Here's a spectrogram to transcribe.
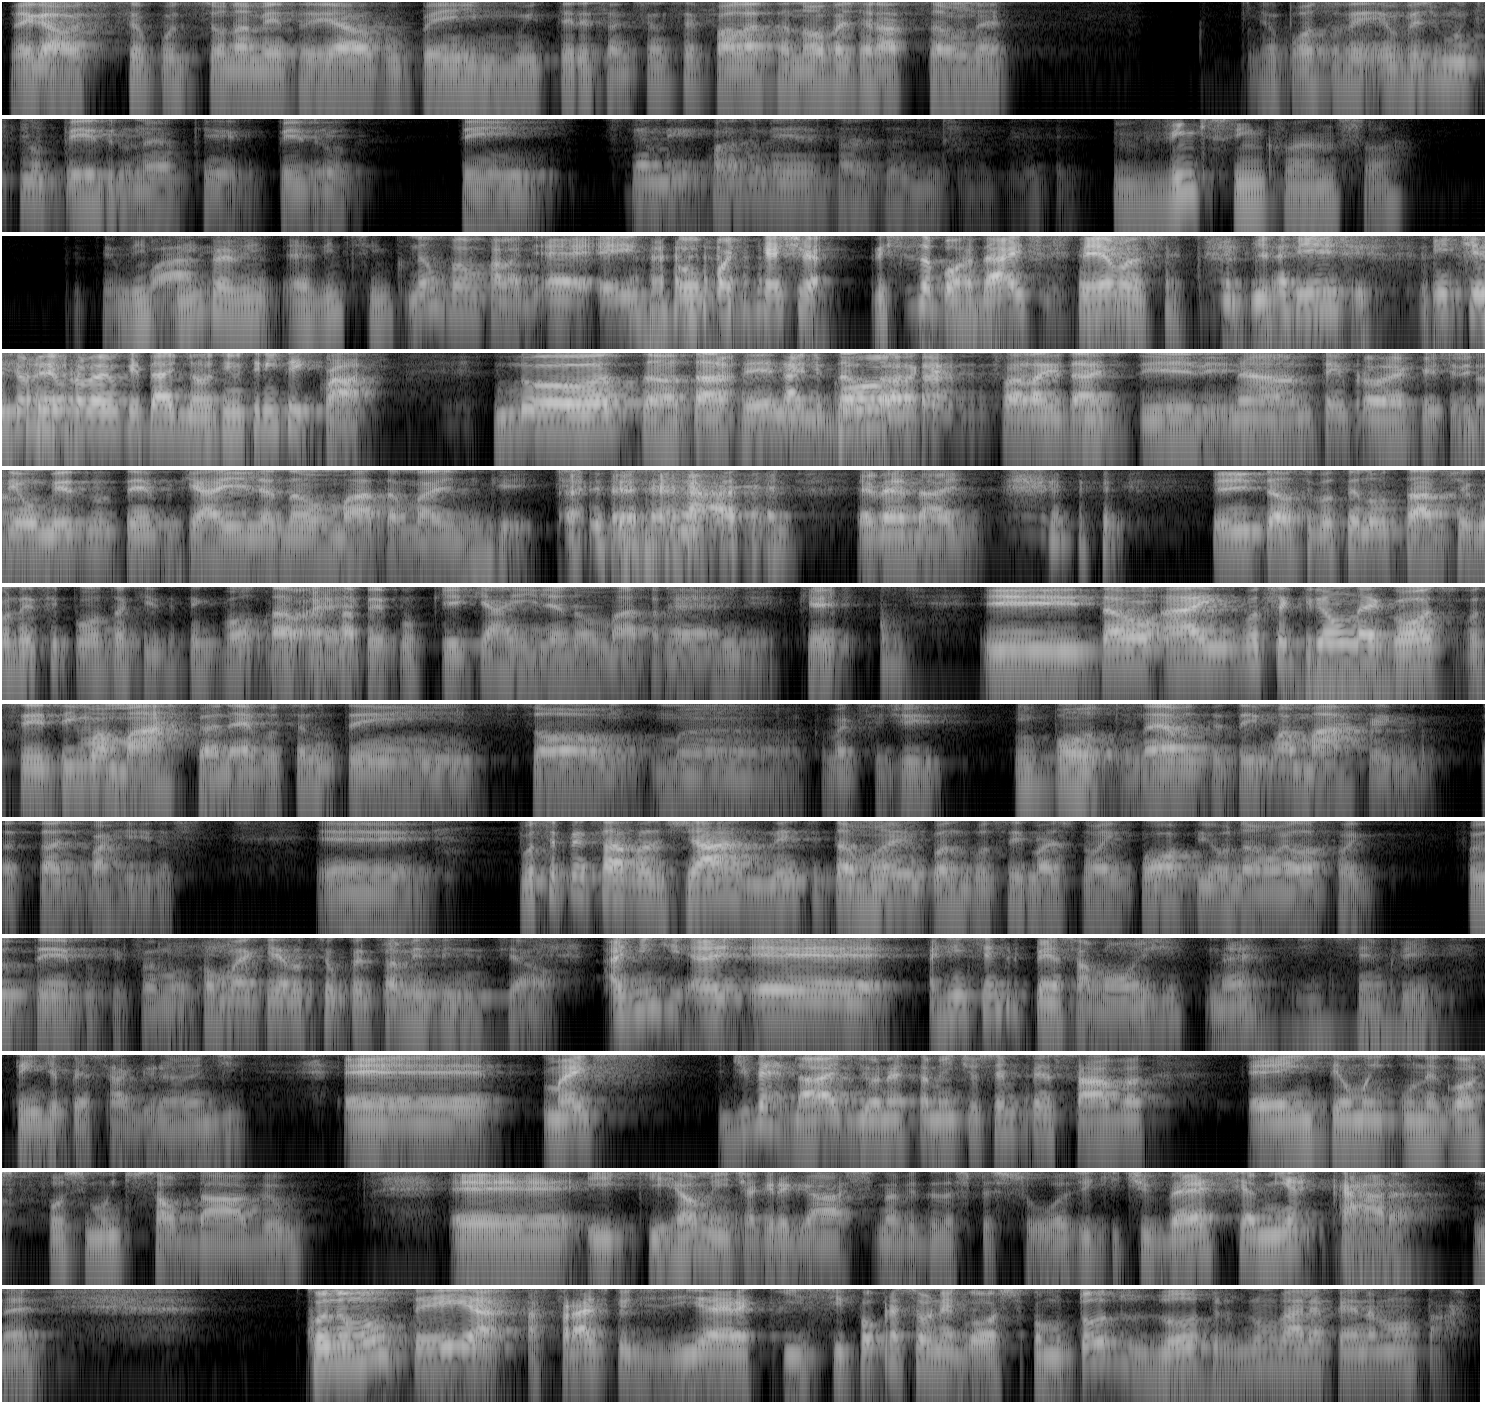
Legal, esse seu posicionamento aí é algo bem muito interessante. Quando você fala essa nova geração, né? Eu posso ver, eu vejo muito no Pedro, né? Porque o Pedro tem quase a metade da minha 25 anos só. 25 é, 20, é 25. Não vamos falar. De, é, é, o podcast precisa abordar esses temas difíceis. Mentira, que eu não tenho problema com a idade, não. Eu tenho 34. Nossa, tá vendo? Tá ele não tá querendo falar a idade dele. Não, não tem problema com isso. Ele não. tem o mesmo tempo que a ilha não mata mais ninguém. é verdade. Então, se você não sabe, chegou nesse ponto aqui, você tem que voltar para é. saber por que, que a ilha não mata mais é. ninguém, ok? E, então, aí você criou um negócio, você tem uma marca, né? Você não tem só uma, como é que se diz? Um ponto, né? Você tem uma marca na cidade de Barreiras. É, você pensava já nesse tamanho quando você imaginou a Encop ou não? Ela foi, foi o tempo que foi. Como é que era o seu pensamento inicial? A gente, é, é, a gente sempre pensa longe, né? A gente sempre tende a pensar grande. É, mas de verdade e honestamente, eu sempre pensava é, em ter uma, um negócio que fosse muito saudável é, e que realmente agregasse na vida das pessoas e que tivesse a minha cara, né? Quando eu montei, a, a frase que eu dizia era que se for para ser um negócio como todos os outros, não vale a pena montar.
